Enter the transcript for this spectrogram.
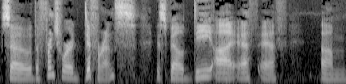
So the French word difference is spelled D-I-F-F. Um,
